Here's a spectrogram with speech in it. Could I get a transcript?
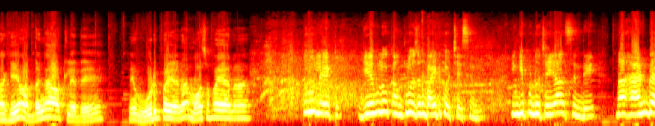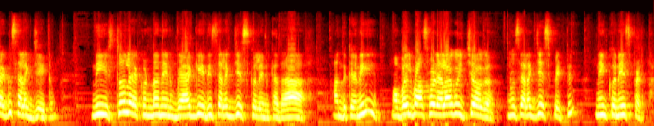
నాకేం అర్థం కావట్లేదే. నేను ఓడిపోయానా మోసపోయానా? Too late. గేమ్లో కంక్లూజన్ బయటకు వచ్చేసింది. ఇంక ఇప్పుడు నువ్వు చేయాల్సింది నా హ్యాండ్ బ్యాగ్ సెలెక్ట్ చేయటం. నీ ఇష్టం లేకుండా నేను బ్యాగ్ ఏది సెలెక్ట్ చేసుకోలేను కదా. అందుకని మొబైల్ పాస్వర్డ్ ఎలాగో ఇచ్చావుగా. నువ్వు సెలెక్ట్ చేసి పెట్టు నేను కొనేసి పెడతా.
